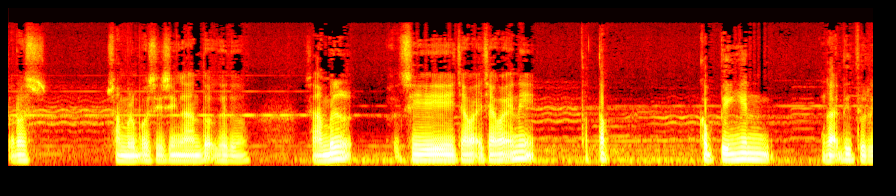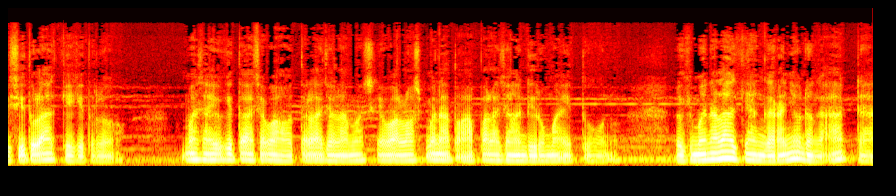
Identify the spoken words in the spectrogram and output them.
terus sambil posisi ngantuk gitu. Sambil si cewek-cewek ini tetap kepingin nggak tidur di situ lagi gitu loh. Mas ayo kita sewa hotel aja lah mas. Sewa losmen atau apalah jangan di rumah itu. Lo gimana lagi? Anggarannya udah nggak ada.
